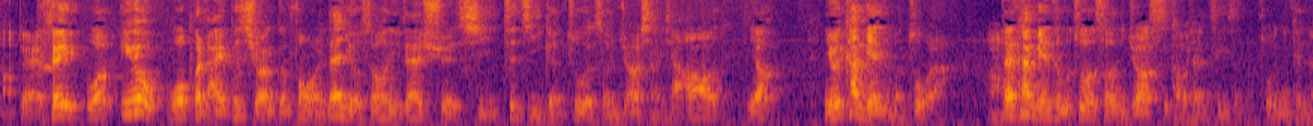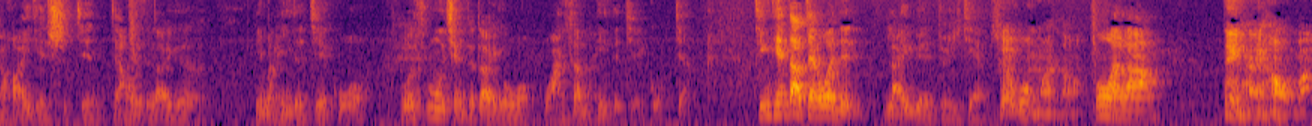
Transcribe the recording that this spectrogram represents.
么。对，所以我因为我本来也不是喜欢跟风的人，但有时候你在学习自己一个人住的时候，你就要想一下哦，你要你会看别人怎么做啦，在看别人怎么做的时候，你就要思考一下你自己怎么做，你可能要花一些时间，这样会得到一个你满意的结果。我目前得到一个我我还算满意的结果，这样。今天大家问的来源就是这样，所以问完了，问完啦。那也还好嘛。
